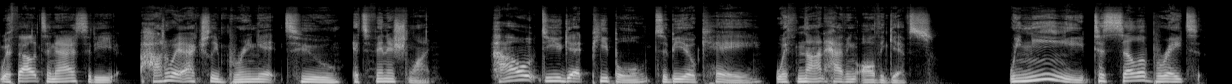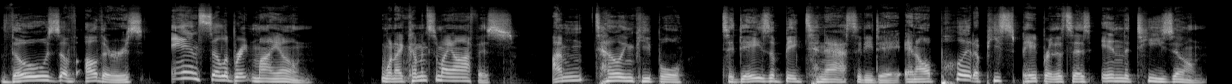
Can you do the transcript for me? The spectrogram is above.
Without tenacity, how do I actually bring it to its finish line? How do you get people to be okay with not having all the gifts? We need to celebrate those of others and celebrate my own when I come into my office, I'm telling people today's a big tenacity day, and I'll put a piece of paper that says in the T zone.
